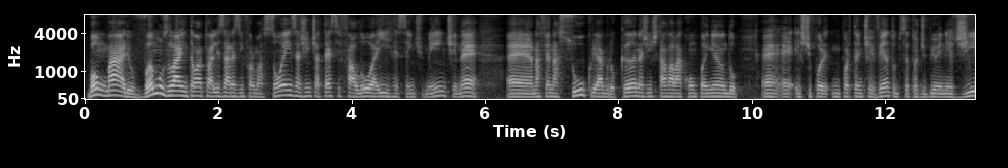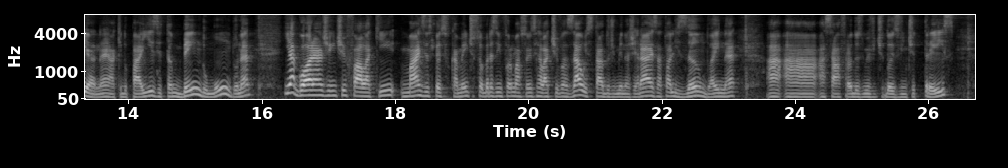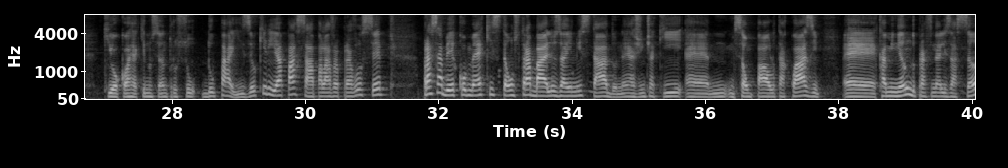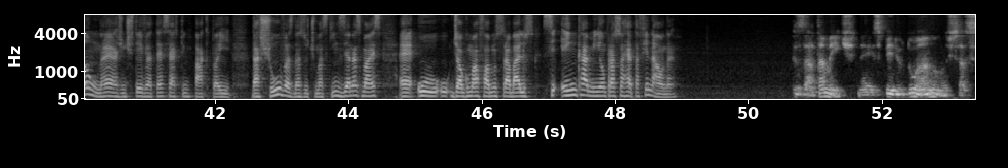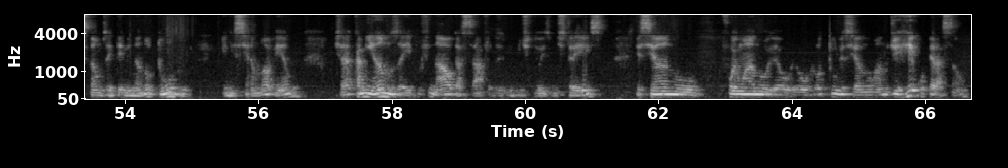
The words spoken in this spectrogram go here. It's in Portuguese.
Bom, Mário, vamos lá então atualizar as informações. A gente até se falou aí recentemente, né? É, na FenaSucro e Agrocana. A gente estava lá acompanhando é, é, este importante evento do setor de bioenergia né, aqui do país e também do mundo, né? E agora a gente fala aqui mais especificamente sobre as informações relativas ao estado de Minas Gerais, atualizando aí, né, a, a, a safra 2022-23, que ocorre aqui no centro-sul do país. Eu queria passar a palavra para você para saber como é que estão os trabalhos aí no estado, né? A gente aqui é, em São Paulo está quase é, caminhando para finalização, né? A gente teve até certo impacto aí das chuvas nas últimas quinzenas, mas é, o, o, de alguma forma os trabalhos se encaminham para sua reta final, né? Exatamente. Né? Esse período do ano, nós já estamos aí terminando outubro, iniciando novembro, já caminhamos aí para o final da safra 2022-2023, esse ano foi um ano, eu, eu rotulo esse ano um ano de recuperação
